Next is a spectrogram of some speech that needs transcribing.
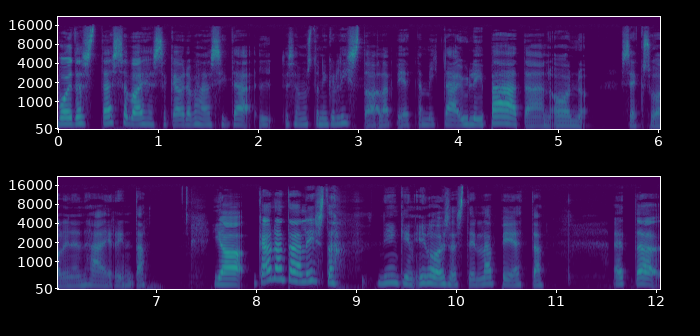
Voitaisiin tässä vaiheessa käydä vähän sitä semmoista niin listaa läpi, että mitä ylipäätään on seksuaalinen häirintä. Ja käydään tämä lista niinkin iloisesti läpi, että, että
